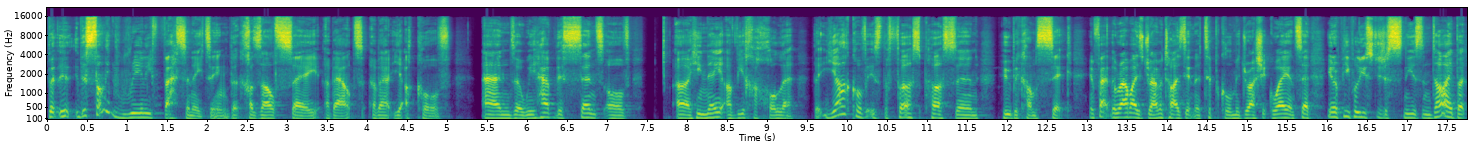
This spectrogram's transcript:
but it, there's something really fascinating that Chazal say about about Yaakov, and uh, we have this sense of. Uh, Hine avicha chole, that Yaakov is the first person who becomes sick. In fact, the rabbis dramatized it in a typical midrashic way and said, you know, people used to just sneeze and die, but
